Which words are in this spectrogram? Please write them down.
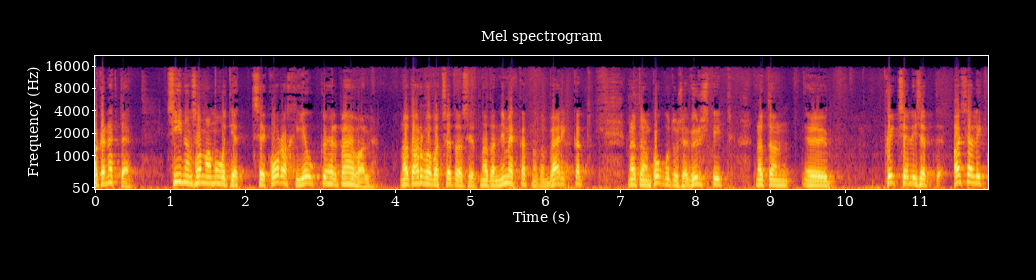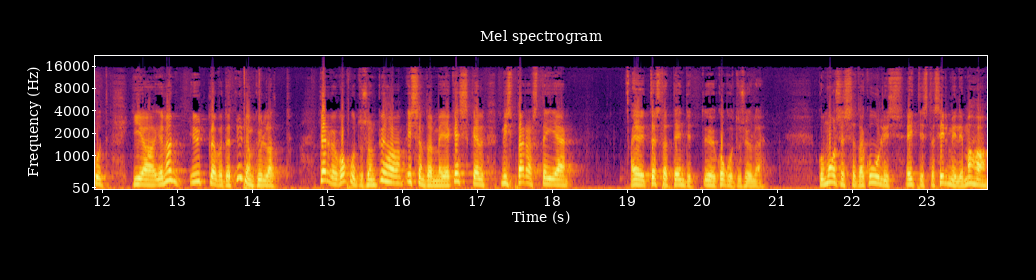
aga näete siin on samamoodi, et see Korahi jõuk ühel päeval, nad arvavad sedasi, et nad on nimekad, nad on väärikad, nad on koguduse vürstid, nad on öö, kõik sellised asjalikud ja, ja nad ütlevad, et nüüd on küllalt. terve kogudus on püha, issand on meie keskel, mispärast teie tõstate endid koguduse üle. kui Mooses seda kuulis, heitis ta silmili maha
